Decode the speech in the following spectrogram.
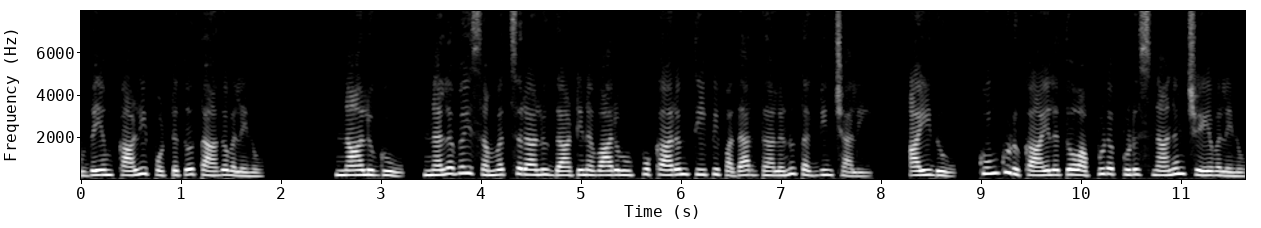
ఉదయం ఖాళీ పొట్టతో తాగవలెను. నాలుగు నలభై సంవత్సరాలు దాటిన వారు ఉప్పు కారం తీపి పదార్థాలను తగ్గించాలి. ఐదు కుంకుడు కాయలతో అప్పుడప్పుడు స్నానం చేయవలెను.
